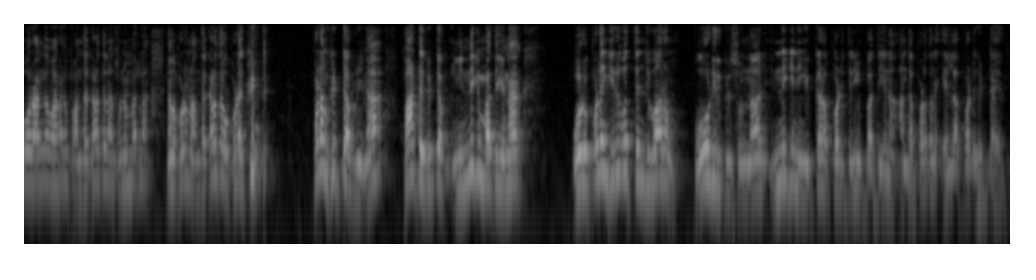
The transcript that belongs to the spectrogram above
போகிறாங்க வராங்க. இப்போ அந்த காலத்தில் நான் சொன்ன மாதிரிலாம் நம்ம படம் அந்த காலத்தில் படம் ஹிட் படம் ஹிட் அப்படின்னா பாட்டு ஹிட் நீங்கள் இன்றைக்கும் பார்த்தீங்கன்னா ஒரு படம் இருபத்தஞ்சு வாரம் ஓடி இருக்குன்னு சொன்னால் இன்றைக்கி நீங்கள் இருக்கிற பாட்டு திரும்பி பார்த்தீங்கன்னா அந்த படத்தில் எல்லா பாட்டும் ஹிட் ஆயிருக்கு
